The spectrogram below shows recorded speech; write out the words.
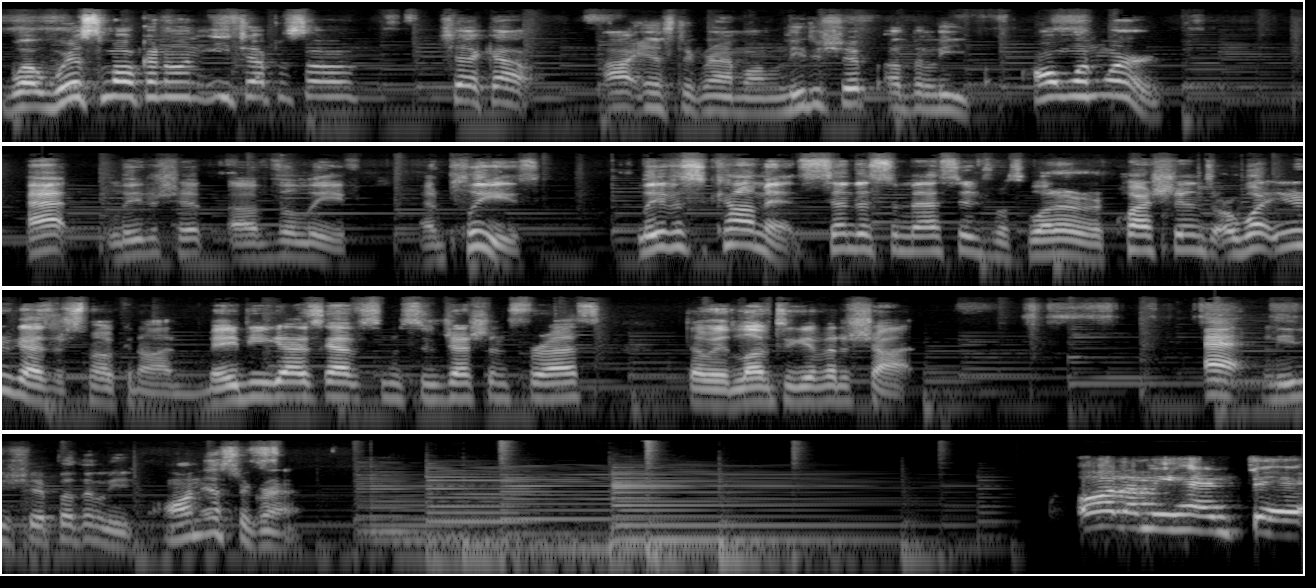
what we're smoking on each episode, check out our Instagram on Leadership of the Leaf. All one word. At Leadership of the Leaf. And please leave us a comment. Send us a message with whatever questions or what you guys are smoking on. Maybe you guys have some suggestions for us that we'd love to give it a shot. At Leadership of the Leaf on Instagram. Hola, mi gente.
